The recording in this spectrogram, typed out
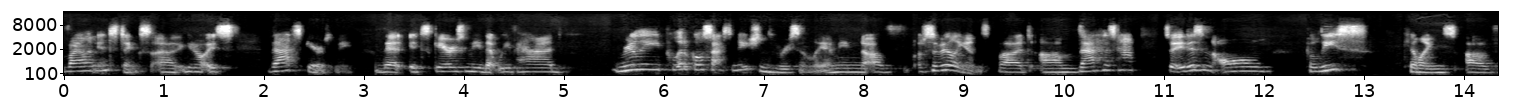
violent instincts. Uh, you know, it's that scares me. That it scares me that we've had really political assassinations recently. I mean, of, of civilians, but um, that has happened. So it isn't all police killings of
